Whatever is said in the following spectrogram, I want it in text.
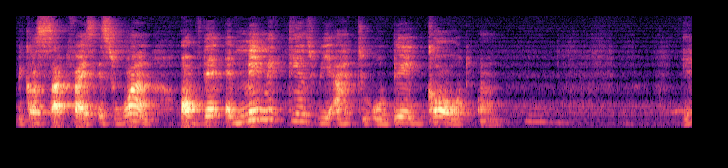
Because sacrifice is one of the many things we are to obey God on. Yeah.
